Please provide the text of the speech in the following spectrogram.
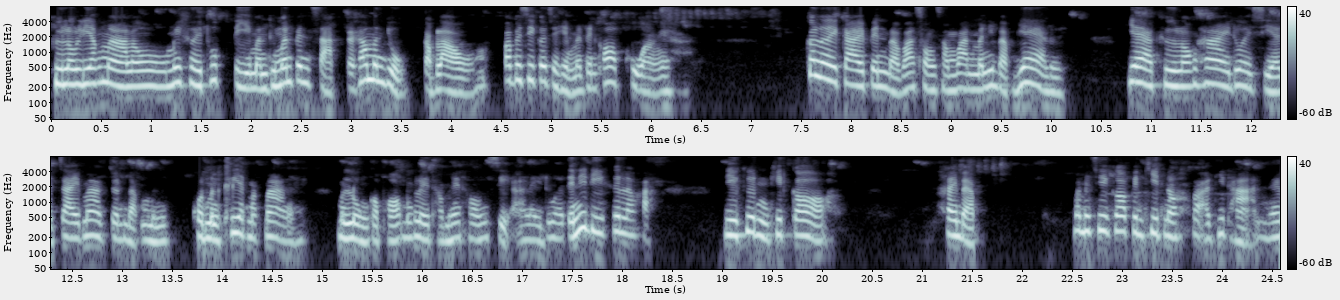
คือเราเลี้ยงมาเราไม่เคยทุบตีมันถึงมันเป็นสัตว์ แต่ถ้ามันอยู่กับเราป้าเปซี่ก็จะเห็นมันเป็นครอบครัวไงค่ะก็เลยกลายเป็นแบบว่าสองสามวันมันนี่แบบแย่เลย แย่คือร้องไห้ด้วยเสียใจมากจนแบบเหมือนคนมันเครียดมากๆ มันลงกระเพาะมันก็เลยทำให้ท้องเสียอะไรด้วย แต่นี่ดีขึ้นแล้วค่ะ ดีขึ้นคิดก็ให้แบบมันไม่ใช่ก็เป็นคิดเนาะก็อธิษฐานให้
